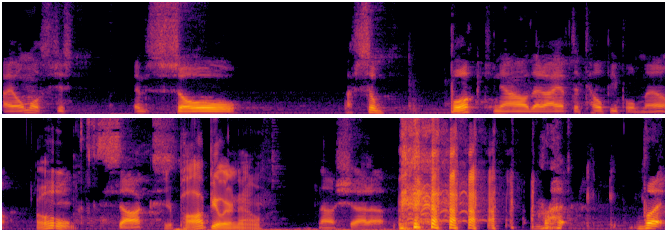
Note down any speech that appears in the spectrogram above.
I almost just am so I'm so booked now that I have to tell people no. Oh, it sucks. you're popular now. No, shut up. But but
